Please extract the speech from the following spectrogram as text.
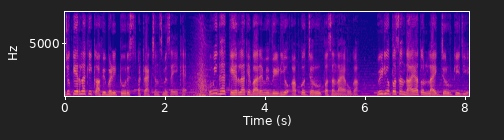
जो केरला की काफ़ी बड़ी टूरिस्ट अट्रैक्शन में से एक है। उम्मीद है केरला के बारे में वीडियो आपको ज़रूर पसंद आया होगा। वीडियो पसंद आया तो लाइक ज़रूर कीजिए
